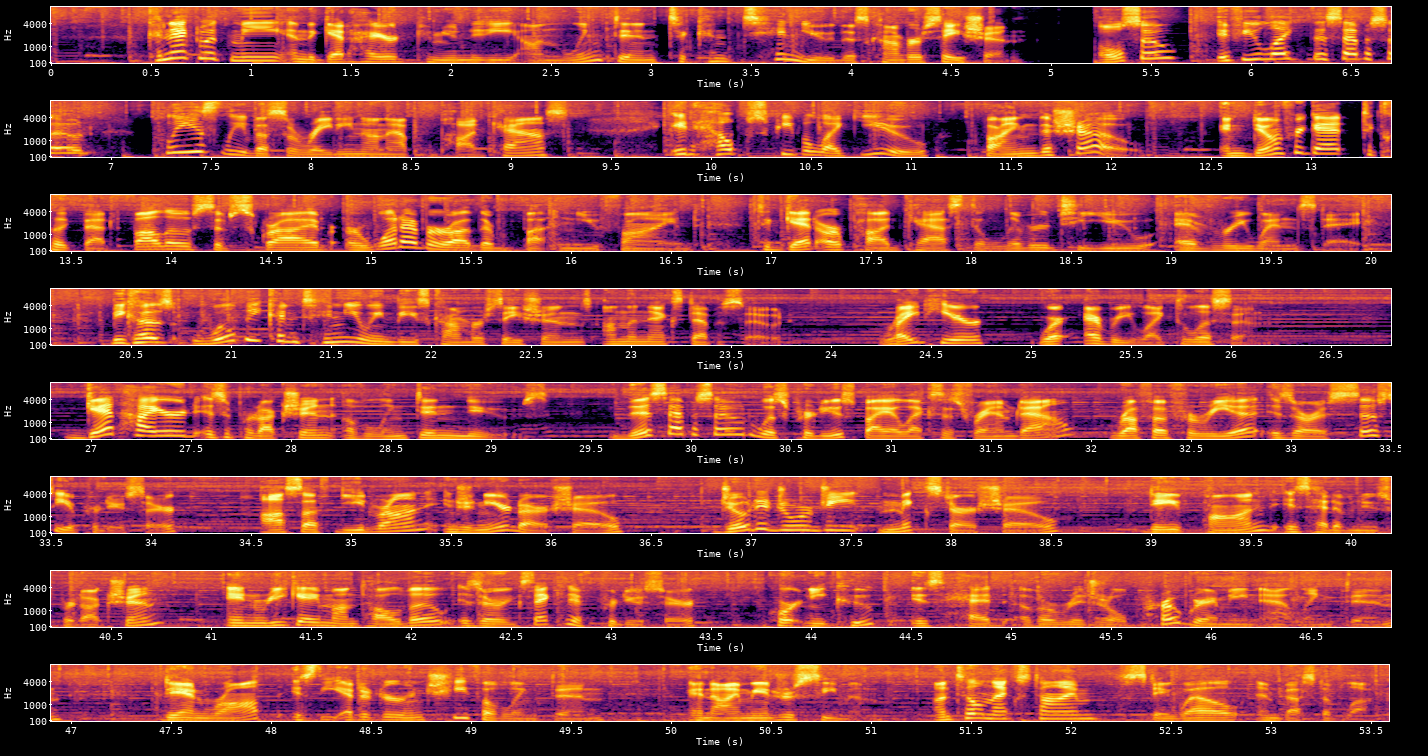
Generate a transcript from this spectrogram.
Connect with me and the Get Hired community on LinkedIn to continue this conversation. Also, if you like this episode, please leave us a rating on Apple Podcasts. It helps people like you find the show. And don't forget to click that follow, subscribe, or whatever other button you find to get our podcast delivered to you every Wednesday. Because we'll be continuing these conversations on the next episode, right here, wherever you like to listen. Get Hired is a production of LinkedIn News. This episode was produced by Alexis Ramdow. Rafa Faria is our associate producer. Asaf Gidron engineered our show. Joe DeGiorgi mixed our show. Dave Pond is head of news production. Enrique Montalvo is our executive producer. Courtney Koop is head of original programming at LinkedIn. Dan Roth is the editor in chief of LinkedIn. And I'm Andrew Seaman. Until next time, stay well and best of luck.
